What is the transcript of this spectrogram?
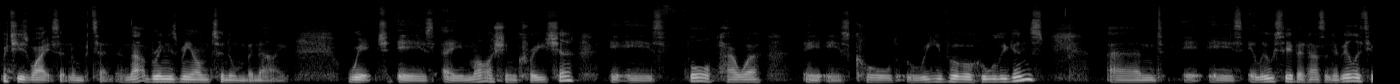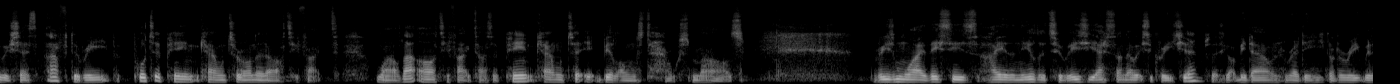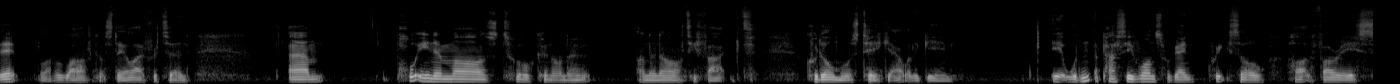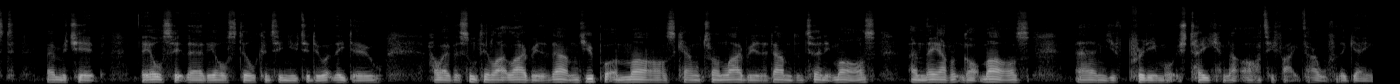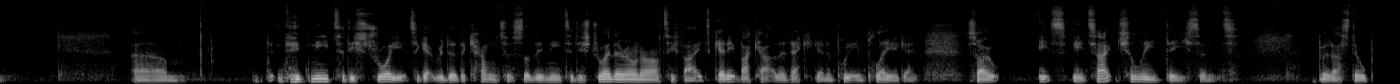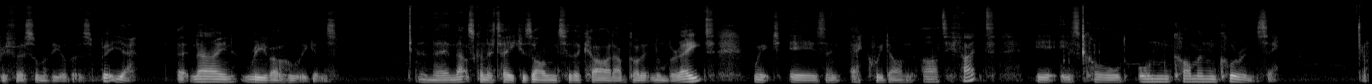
Which is why it's at number 10. And that brings me on to number 9, which is a Martian creature. It is 4 power. It is called Revo Hooligans and it is elusive and has an ability which says after reap put a paint counter on an artifact. While that artifact has a paint counter it belongs to house mars. The reason why this is higher than the other two is yes i know it's a creature so it's got to be down ready you've got to reap with it blah blah blah got to stay alive for a turn. Um, putting a mars token on a on an artifact could almost take it out of the game it wouldn't a passive one. So again, Quixxle, Heart of the Forest, Memory Chip, they all sit there, they all still continue to do what they do. However, something like Library of the Damned, you put a Mars counter on Library of the Damned and turn it Mars, and they haven't got Mars, and you've pretty much taken that artifact out for the game. Um, they'd need to destroy it to get rid of the counter, so they need to destroy their own artifact, get it back out of the deck again, and put it in play again. So it's it's actually decent but I still prefer some of the others. But yeah, at nine, Revo Hooligans. And then that's going to take us on to the card I've got at number eight, which is an Ekwidon artifact. It is called Uncommon Currency.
